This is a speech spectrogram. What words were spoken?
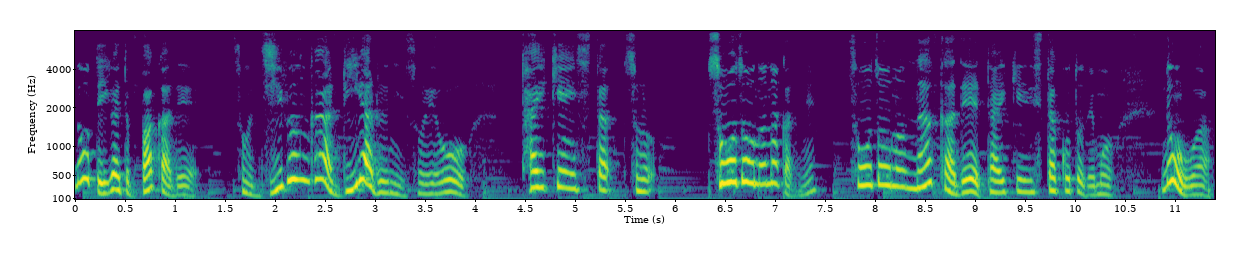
脳って意外とバカでその自分がリアルにそれを体験したその想像の中でね想像の中で体験したことでも脳は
